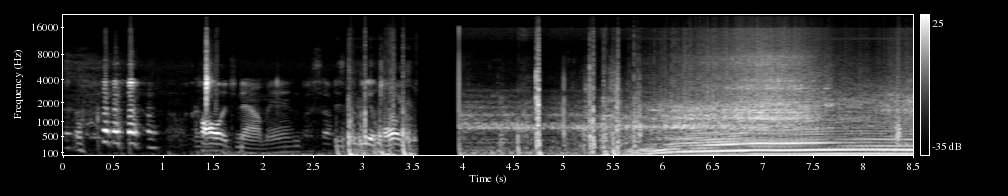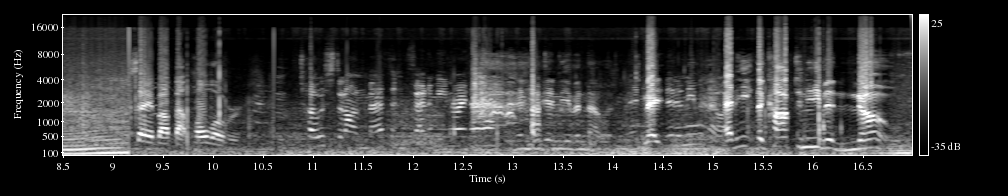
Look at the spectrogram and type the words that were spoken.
College now, man. He's gonna be a lawyer. Say about that pullover. Toasted on methamphetamine right now. And he didn't even know it. And he didn't even know it. And he, the cop didn't even know.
